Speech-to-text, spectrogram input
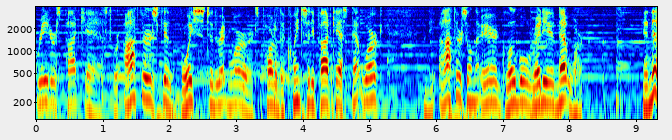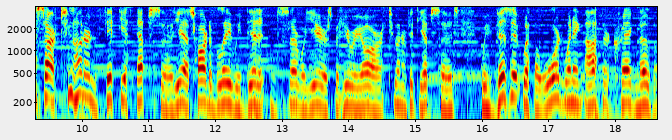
Readers Podcast, where authors give voice to the written words, part of the Queen City Podcast Network and the Authors on the Air Global Radio Network. In this, is our 250th episode, yeah, it's hard to believe we did it in several years, but here we are, 250 episodes. We visit with award winning author Craig Nova,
